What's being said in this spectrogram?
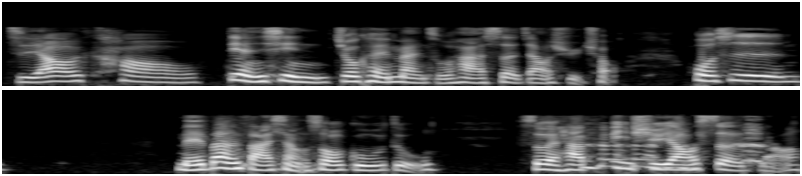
只要靠电信就可以满足他的社交需求，或是没办法享受孤独，所以他必须要社交。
